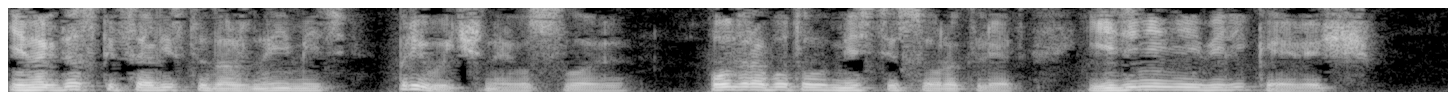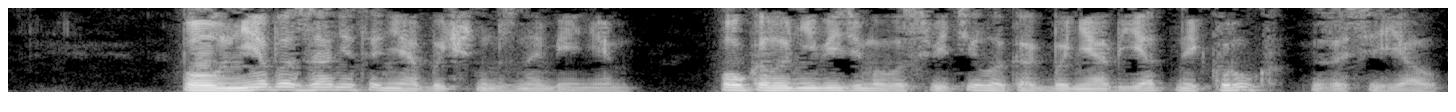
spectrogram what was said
Иногда специалисты должны иметь привычные условия. Он работал вместе сорок лет. Единение – великая вещь. Полнеба занято необычным знамением. Около невидимого светила как бы необъятный круг засиял.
